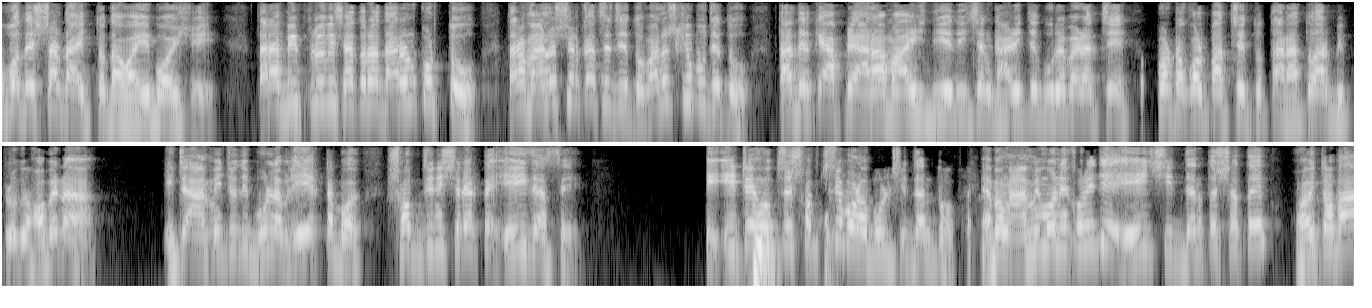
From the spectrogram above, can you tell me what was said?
উপদেষ্টার দায়িত্ব দেওয়া এই বয়সে। তারা বিপ্লবী ছাত্ররা ধারণ করতো, তারা মানুষের কাছে যেত, মানুষকে বুঝেতো। তাদেরকে আপনি আরাম আইস দিয়ে দিচ্ছেন গাড়িতে ঘুরে বেড়াচ্ছে প্রটোকল পাচ্ছে, তো তারা তো আর বিপ্লবী হবে না। এটা আমি যদি বললাম এই একটা সব জিনিসের একটা এইজ আছে। এটা হচ্ছে সবচেয়ে বড় ভুল সিদ্ধান্ত। এবং আমি মনে করি যে এই সিদ্ধান্তের সাথে হয়তোবা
